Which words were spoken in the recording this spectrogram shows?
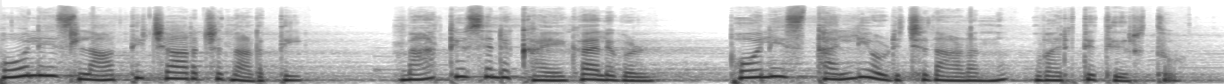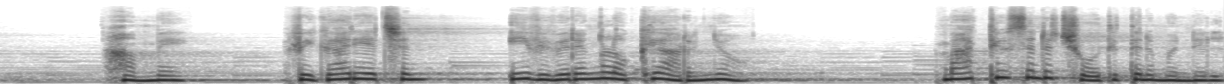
പോലീസ് ലാത്തിചാർജ് നടത്തി. മാത്യൂസിന്റെ കൈകാലുകൾ പോലീസ് തല്ലി ഒടിച്ചതാണെന്ന് വരുത്തി തീർത്തു. അമ്മേ വികാരിയച്ഛൻ ഈ വിവരങ്ങളൊക്കെ അറിഞ്ഞോ? മാത്യൂസിന്റെ ചോദ്യത്തിന് മുന്നിൽ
